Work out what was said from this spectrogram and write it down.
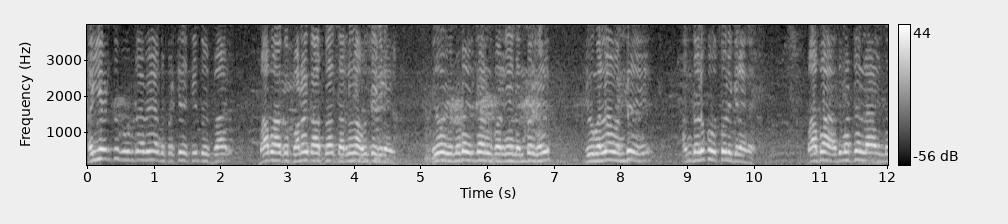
கையெடுத்து கொண்டாவே அந்த பிரச்சனையை தீர்த்து வைப்பார். பாபாவுக்கு பணம் காசு தான் தரணும்னு அவசியம் கிடையாது. ஏதோ என்னோட இருக்காருன்னு பாருங்கள் என் நண்பர்கள். இவங்கெல்லாம் வந்து அந்த அளவுக்கு ஒத்துழைக்கிறாங்க. பாபா அது மட்டும் இல்லை இந்த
